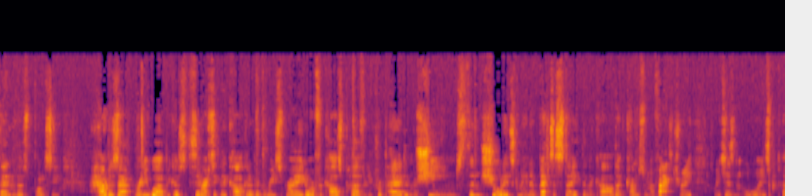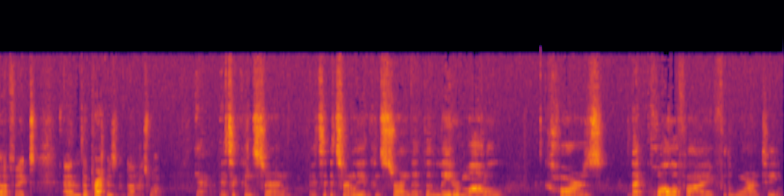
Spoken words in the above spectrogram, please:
then there's policy. How does that really work? Because theoretically, the car could have been resprayed, or if a car's perfectly prepared and machined, then surely it's going to be in a better state than a car that comes from a factory, which isn't always perfect, and the prep isn't done as well. Yeah, it's a concern. It's, it's certainly a concern that the later model cars that qualify for the warranty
